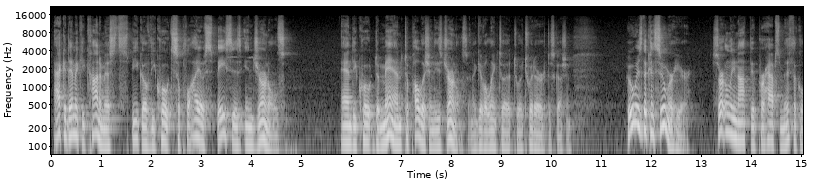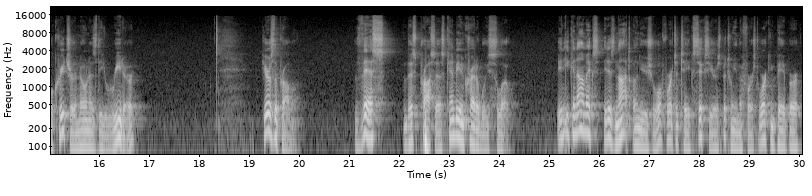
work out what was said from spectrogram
academic economists speak of the quote, supply of spaces in journals and the quote, demand to publish in these journals? And I give a link to, to a Twitter discussion. Who is the consumer here? Certainly not the perhaps mythical creature known as the reader. Here's the problem. This, this process can be incredibly slow. In economics, it is not unusual for it to take six years between the first working paper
